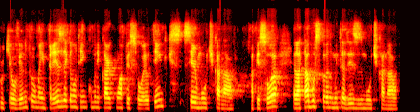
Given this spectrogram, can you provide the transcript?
porque eu vendo para uma empresa que eu não tenho que comunicar com a pessoa, eu tenho que ser multicanal. A pessoa ela está buscando muitas vezes multicanal.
